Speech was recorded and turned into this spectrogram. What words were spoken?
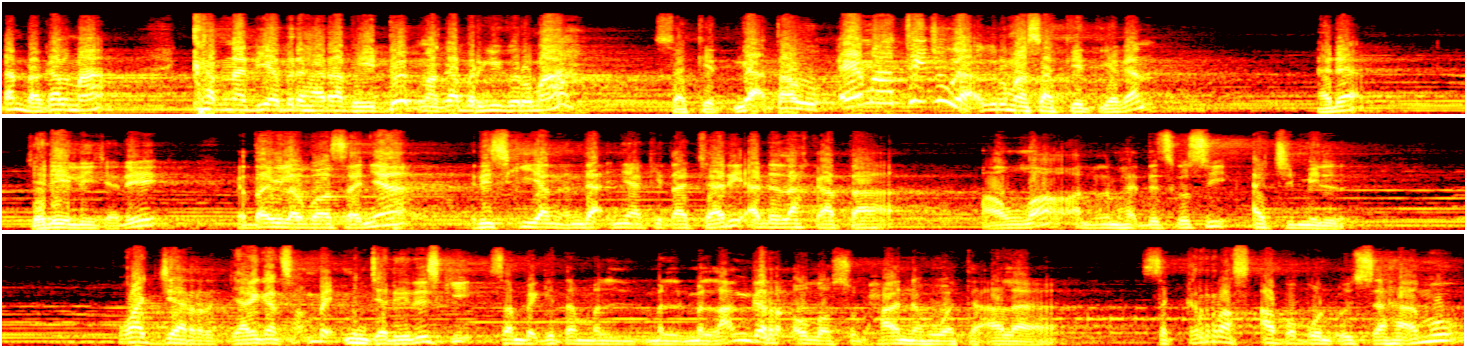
Kan bakal mah karena dia berharap hidup maka pergi ke rumah sakit. Nggak tahu. Eh mati juga ke rumah sakit ya kan? Ada jadi ini jadi ketahuilah bahwasanya rizki yang hendaknya kita cari adalah kata Allah dalam hadis diskusi ajmil. Wajar jangan sampai mencari rizki sampai kita melanggar Allah subhanahu wa ta'ala. Sekeras apa pun usahamu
